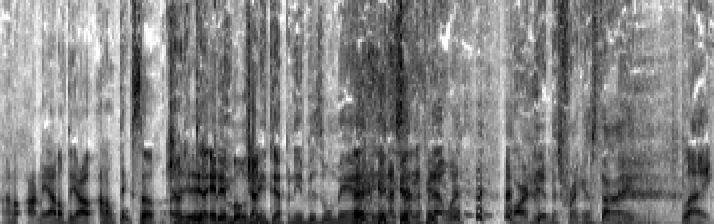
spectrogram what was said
I don't. I mean, I don't think. I, I don't think so. Johnny it, Depp it didn't move Johnny me. Depp and the Invisible Man. You're not signing for that one. Bardem is Frankenstein. Like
